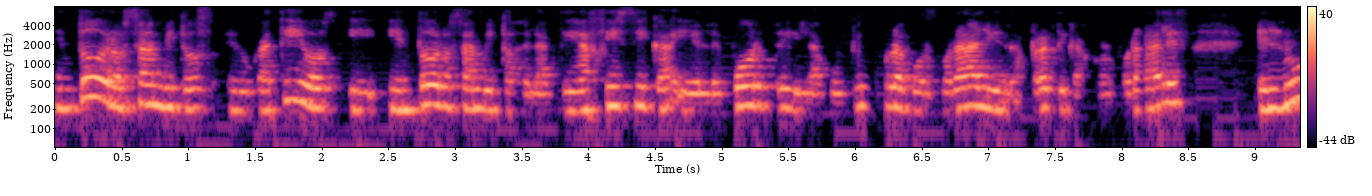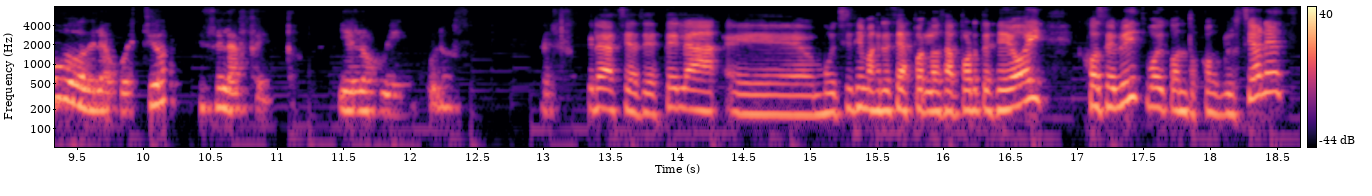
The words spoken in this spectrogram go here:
en todos los ámbitos educativos y, en todos los ámbitos de la actividad física y el deporte y la cultura corporal y las prácticas corporales, el nudo de la cuestión es el afecto y en los vínculos. Gracias, Estela. Eh, muchísimas gracias por los aportes de hoy. José Luis, voy con tus conclusiones.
